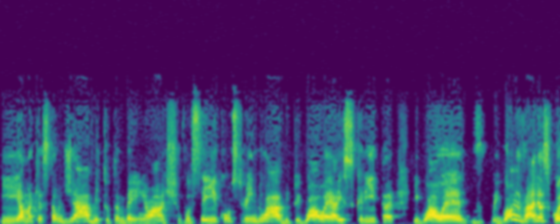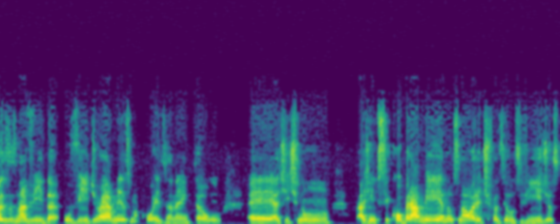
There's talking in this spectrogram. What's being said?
E é uma questão de hábito também, eu acho. Você ir construindo o hábito, igual é a escrita, igual é igual é várias coisas na vida. O vídeo é a mesma coisa, né? Então, é, a gente não a gente se cobrar menos na hora de fazer os vídeos.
